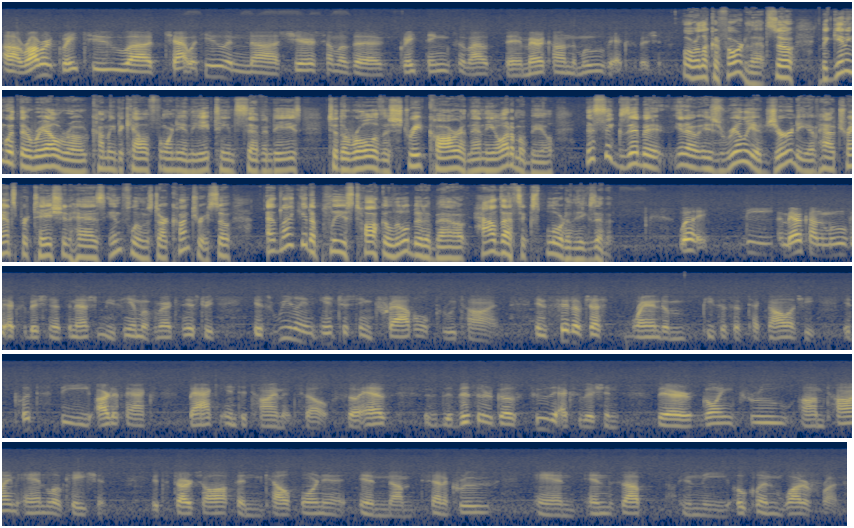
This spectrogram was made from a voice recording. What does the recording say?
Uh, Robert, great to uh, chat with you and uh, share some of the great things about the America on the Move exhibition. Well, we're looking forward to that. So, beginning with the railroad coming to California in the 1870s, to the role of the streetcar and then the automobile, this exhibit, you know, is really a journey of how transportation has influenced our country. So, I'd like you to please talk a little bit about how that's explored in the exhibit. Well, the America on the Move exhibition at the National Museum of American History is really an interesting travel through time. Instead of just random pieces of technology, it puts the artifacts back into time itself. So as the visitor goes through the exhibition, they're going through um, time and location. It starts off in California in um, Santa Cruz and ends up in the Oakland waterfront.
